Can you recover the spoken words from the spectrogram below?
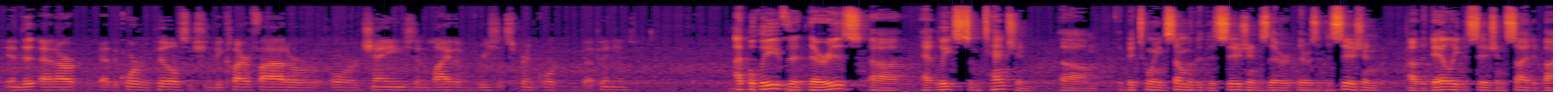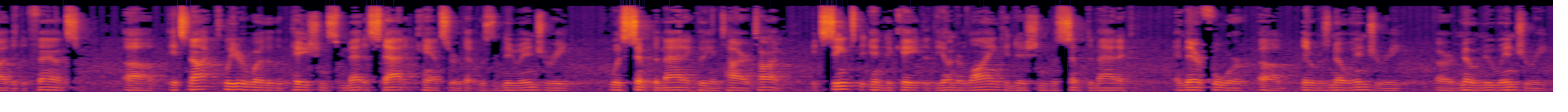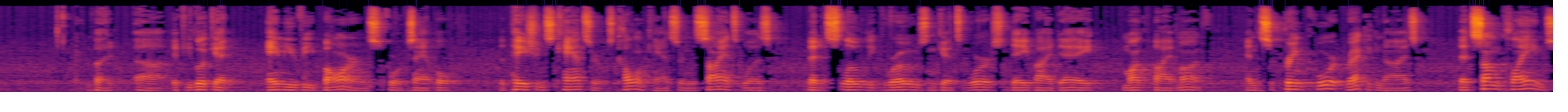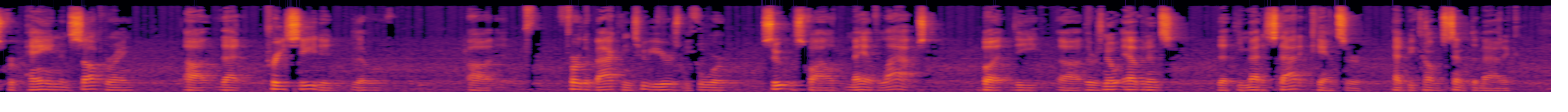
in the, at our at the Court of Appeals that should be clarified or, or changed in light of recent Supreme Court opinions? I believe that there is uh, at least some tension um, between some of the decisions. There, there's a decision, uh, the Daly decision cited by the defense. Uh, it's not clear whether the patient's metastatic cancer that was the new injury was symptomatic the entire time. It seems to indicate that the underlying condition was symptomatic, and therefore uh, there was no injury or no new injury. But uh, if you look at Amu v. Barnes, for example, the patient's cancer was colon cancer, and the science was that it slowly grows and gets worse day by day, month by month. And the Supreme Court recognized that some claims for pain and suffering uh, that preceded, were uh, further back than two years before suit was filed, may have lapsed, but the, uh, no evidence that the metastatic cancer had become symptomatic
